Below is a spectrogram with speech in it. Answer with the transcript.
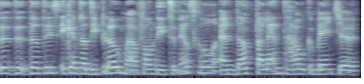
Dat, dat, is, ik heb dat diploma van die toneelschool en dat talent hou ik een beetje,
